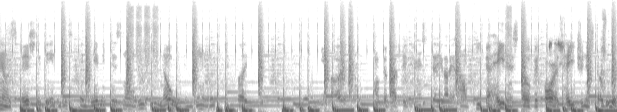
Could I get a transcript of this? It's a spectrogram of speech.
Now, especially being in this pandemic this long, who, who knows? And then it's like, you know, I talked about this yesterday, like how people hate as hatred and stuff. We was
